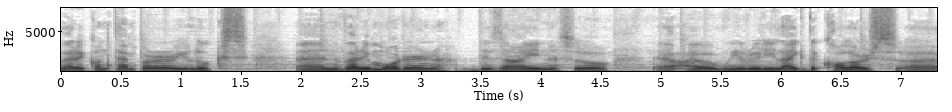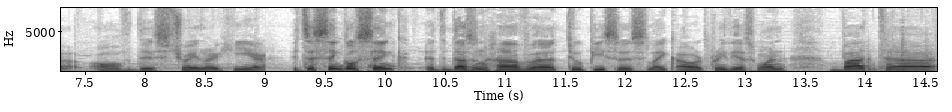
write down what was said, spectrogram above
very contemporary looks and very modern design. So uh, we really like the colors uh, of this trailer here it's a single sink. It doesn't have uh, two pieces like our previous one, but uh,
